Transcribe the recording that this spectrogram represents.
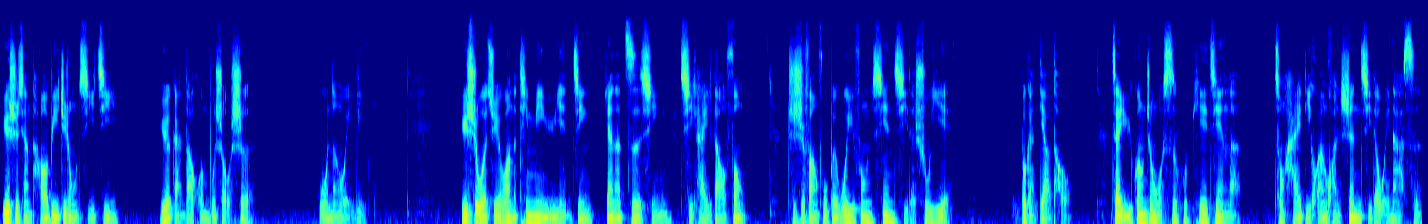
越是想逃避这种袭击，越感到魂不守舍，无能为力。于是我绝望的听命于眼睛，让它自行砌开一道缝，只是仿佛被微风掀起的书页，不敢掉头。在余光中，我似乎瞥见了从海底缓缓升起的维纳斯，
